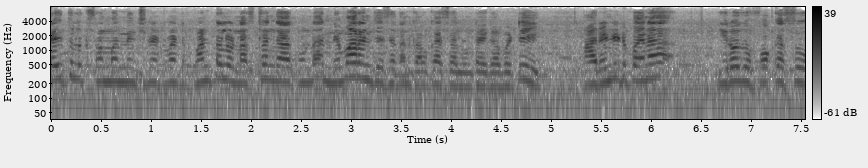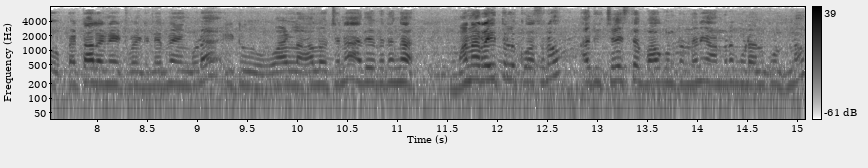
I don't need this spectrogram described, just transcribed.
రైతులకు సంబంధించినటువంటి పంటలు నష్టం కాకుండా నివారణ చేసేదానికి అవకాశాలు ఉంటాయి కాబట్టి ఆ రెండిటిపైన ఈరోజు ఫోకస్ పెట్టాలనేటువంటి నిర్ణయం కూడా ఇటు వాళ్ళ ఆలోచన. అదేవిధంగా మన రైతుల కోసం అది చేస్తే బాగుంటుందని అందరం కూడా అనుకుంటున్నాం.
